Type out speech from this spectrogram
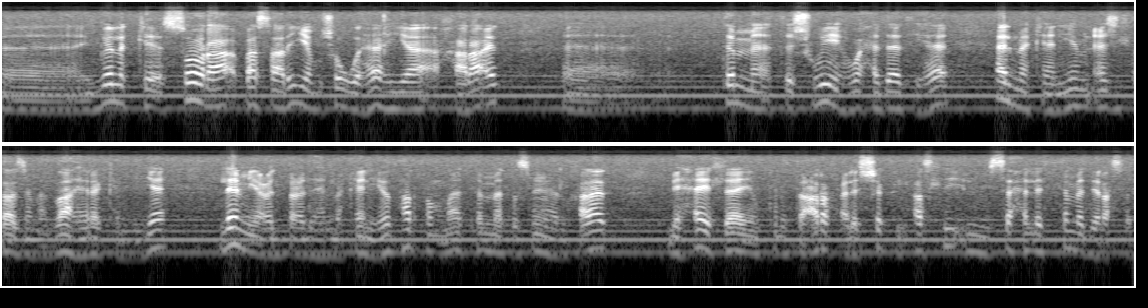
آه يقول لك صورة بصرية مشوهة هي خرائط آه تم تشويه وحداتها المكانية من أجل ترجمة ظاهرة كمية. لم يعد بعدها المكان يظهر ثم تم تصميم الخرائط بحيث لا يمكن التعرف على الشكل الأصلي للمساحة التي تم دراستها.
